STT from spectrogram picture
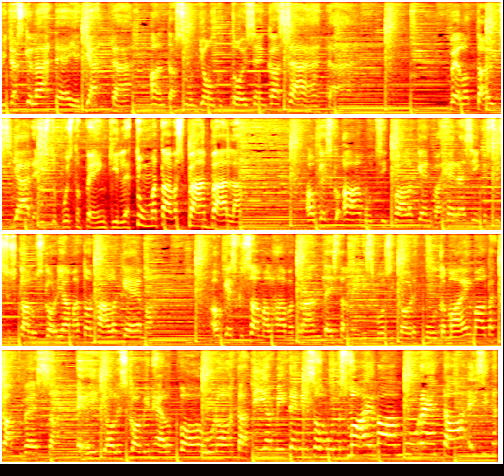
Pitäisikö lähteä ja jättää, antaa sun jonkun toisen kanssa säätää? Pelottaa yksi jäädä istu penkille, tumma taivas pään päällä. Aukeisko aamut sit valkeen vai heräsinkö sisus kalus korjaamaton halkeema? Aukeisko samalla haavat ranteista menis vuosikaudet muulta maailmalta katveessa? Ei olis kovin helppoa unohtaa Tiedä miten iso muutos maailmaa murentaa. Ei sitä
